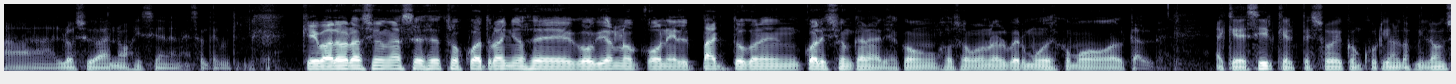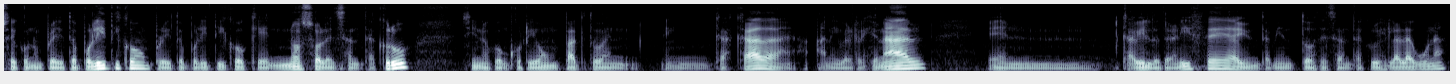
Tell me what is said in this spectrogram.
a los ciudadanos y ciudadanas de Santa Cruz. ¿Qué valoración haces de estos cuatro años de gobierno con el pacto con Coalición Canaria, con José Manuel Bermúdez como alcalde? Hay que decir que el PSOE concurrió en el 2011 con un proyecto político, un proyecto político que no solo en Santa Cruz, sino que concurrió un pacto en, en cascada a nivel regional, en Cabildo Tenerife, ayuntamientos de Santa Cruz y La Laguna,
